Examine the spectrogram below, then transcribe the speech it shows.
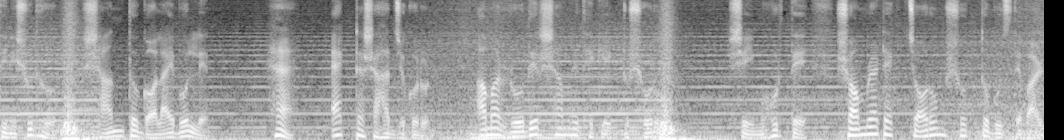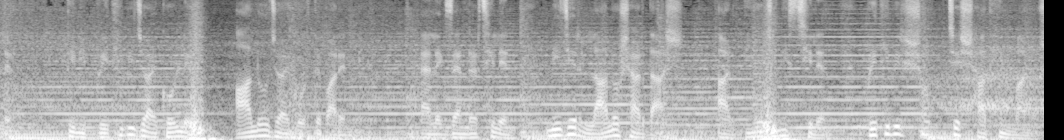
তিনি শুধু শান্ত গলায় বললেন হ্যাঁ একটা সাহায্য করুন। আমার রোদের সামনে থেকে একটু সরুন। সেই মুহূর্তে সম্রাট এক চরম সত্য বুঝতে পারলেন। তিনি পৃথিবী জয় করলেও আলো জয় করতে পারেননি। আলেকজান্ডার ছিলেন নিজের লালসার দাস আর দিওজিনিস ছিলেন পৃথিবীর সবচেয়ে স্বাধীন মানুষ।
